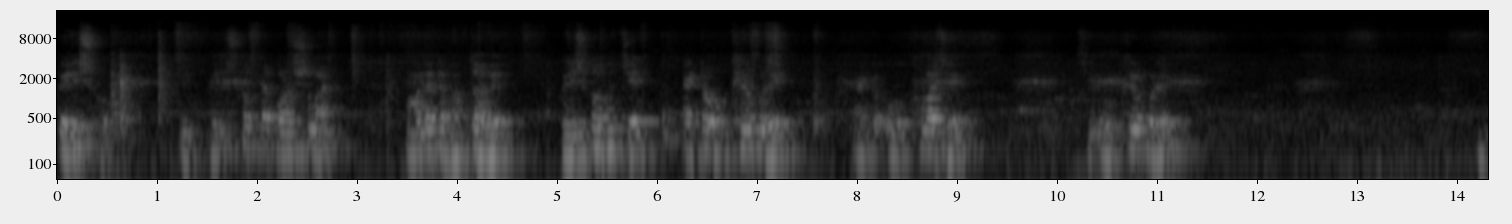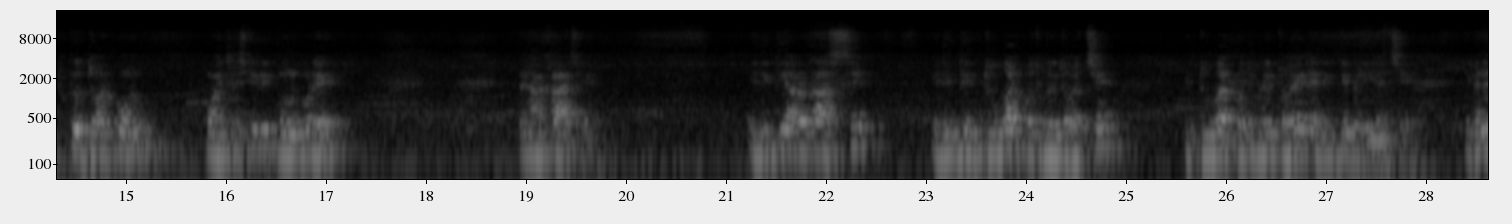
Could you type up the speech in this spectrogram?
পেরিস্কোপ পেরিস্কোপটা পড়ার সময় আমাদের একটা ভাবতে হবে পেরিস্কোপ হচ্ছে একটা অক্ষের উপরে, একটা অক্ষ আছে, সেই অক্ষের উপরে দুটো দর্পণ পঁয়ত্রিশ ডিগ্রি কোণ করে রাখা আছে। এদিক দিয়ে আলোটা আসছে, এদিক দিয়ে দুবার প্রতিফলিত হচ্ছে দুবার প্রতিফলিত হয়ে এটা এদিক দিয়ে বেরিয়ে যাচ্ছে। এখানে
